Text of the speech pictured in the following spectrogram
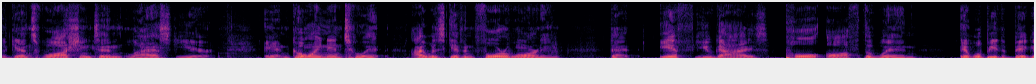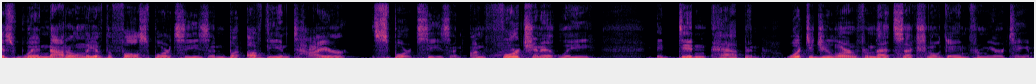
against Washington last year. And going into it, I was given forewarning that if you guys pull off the win, it will be the biggest win not only of the fall sports season, but of the entire sports season. Unfortunately, it didn't happen. What did you learn from that sectional game from your team?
